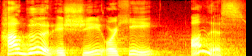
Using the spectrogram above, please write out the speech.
How good is she or he on this?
